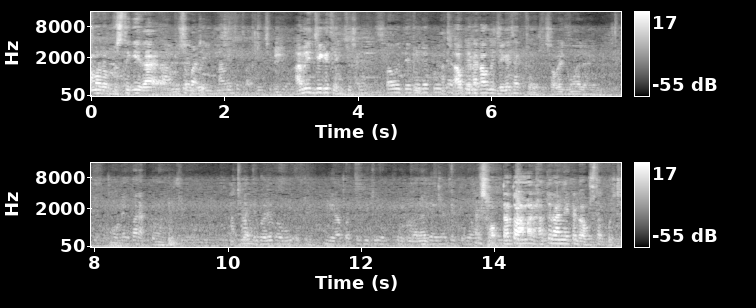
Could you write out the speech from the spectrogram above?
আমার অফিস থেকে আমি জেগে থাকি। কাউকে না কাউকে জেগে থাকতে হবে, সবাই ঘুমালে হয়নি সবটা তো আমার হাতের আমি একটা ব্যবস্থা করছি।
